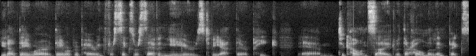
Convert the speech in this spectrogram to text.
You know, they were they were preparing for six or seven years to be at their peak um, to coincide with their home Olympics.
